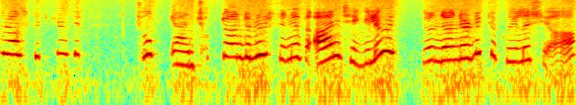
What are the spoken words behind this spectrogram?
biraz kötü çünkü çok yani çok döndürürseniz aynı geliyor ve dö- döndürdükçe koyulaşıyor.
